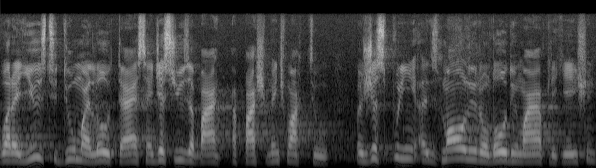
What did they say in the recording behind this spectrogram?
what I used to do my load test, I just use a Apache Benchmark tool. I was just putting a small little load in my application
